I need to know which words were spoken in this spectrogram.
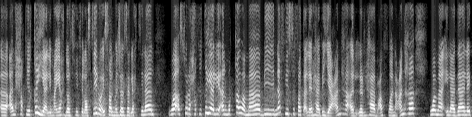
آه، الحقيقية لما يحدث في فلسطين وإيصال مجازر الاحتلال والصورة الحقيقية للمقاومة بنفي صفة الإرهابية عنها الإرهاب عفوا عنها وما إلى ذلك.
